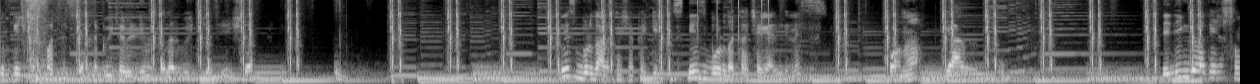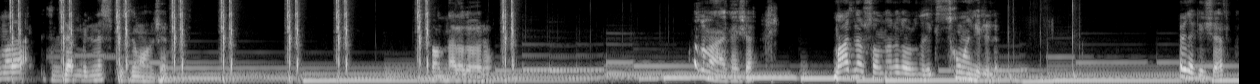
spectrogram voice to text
Dur geç patates yerine büyütebildiğimiz kadar büyüteceğiz işte. Siz burada arkadaşlar peki. Siz burada kaça geldiniz? Bana geldi. Dediğim gibi arkadaşlar sonlara sizden birine sürprizim olacak. Sonlara doğru. O zaman arkadaşlar. Madem sonlara doğru dedik sona gelelim. Evet arkadaşlar.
